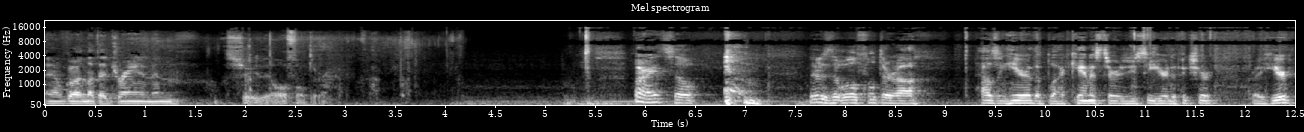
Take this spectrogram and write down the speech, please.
And I'll go ahead and let that drain and then show you the oil filter. All right, so there's the oil filter uh, housing here, the black canister as you see here in the picture right here.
